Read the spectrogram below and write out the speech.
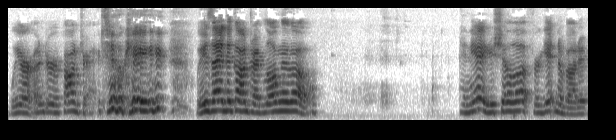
we are under a contract. Okay, we signed the contract long ago. And yeah, you show up forgetting about it.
